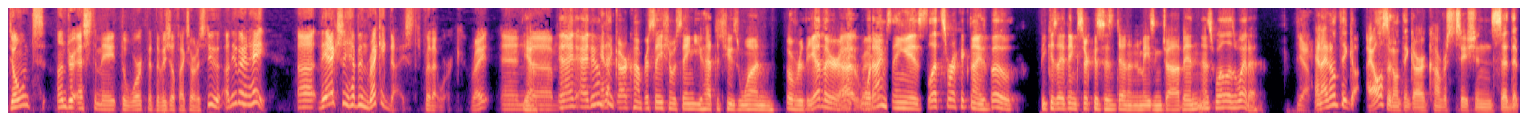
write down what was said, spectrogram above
don't underestimate the work that the visual effects artists do. On the other hand, hey, uh, they actually have been recognized for that work, right? And Yeah, um, and I, I don't and I- think our conversation was saying you had to choose one over the other. Right, uh, What. I'm saying is let's recognize both because I think Serkis has done an amazing job, and as well as Weta. Yeah, and I don't think I also don't think our conversation said that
